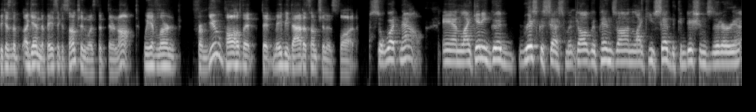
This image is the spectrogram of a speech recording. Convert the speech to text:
Because the, again, the basic assumption was that they're not. We have learned from you, Paul, that that maybe that assumption is flawed. So, what now? And like any good risk assessment, it all depends on, like you said, the conditions that are in,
